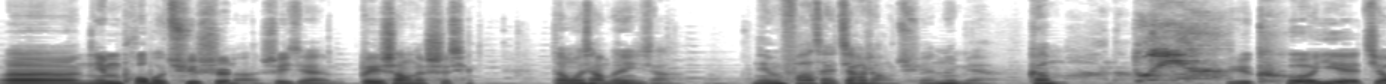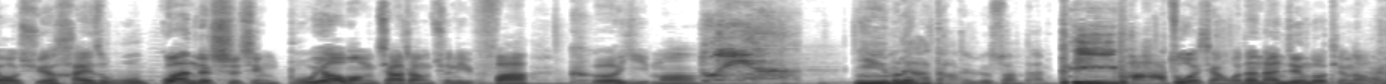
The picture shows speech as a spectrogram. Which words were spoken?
呃，您婆婆去世呢是一件悲伤的事情，但我想问一下，您发在家长群里面干嘛呢？对呀，与课业教学孩子无关的事情，不要往家长群里发，可以吗？对呀。你们俩打的这个算盘噼啪作响，我在南京都听到了。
